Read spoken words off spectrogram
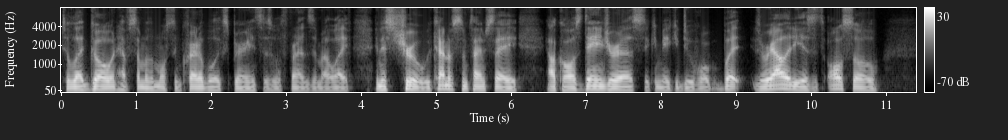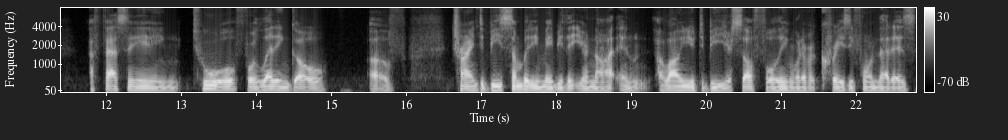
to let go and have some of the most incredible experiences with friends in my life. And it's true. We kind of sometimes say alcohol is dangerous, it can make you do horrible. But the reality is, it's also a fascinating tool for letting go of trying to be somebody maybe that you're not and allowing you to be yourself fully in whatever crazy form that is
